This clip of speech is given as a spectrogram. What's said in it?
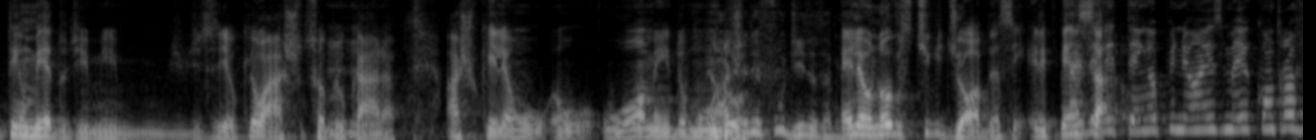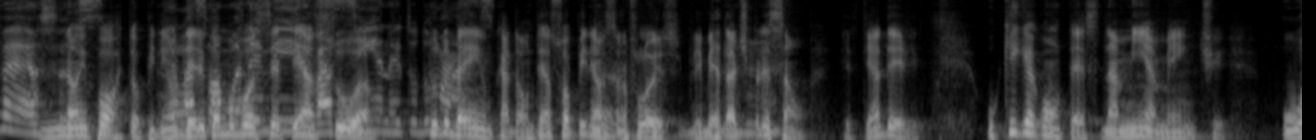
tenho medo de me de dizer o que eu acho sobre Uhum. o cara. Acho que ele é um, o, o homem do Eu mundo. acho ele fudido também. Ele é o novo Steve Jobs, assim, ele Mas pensa. ele tem opiniões meio controversas. Não importa a opinião dele, como à você pandemia, tem a sua. E tudo, bem, mais. cada um tem a sua opinião. Você não falou isso? Liberdade de expressão. Ele tem a dele. O que que acontece na minha mente? O,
